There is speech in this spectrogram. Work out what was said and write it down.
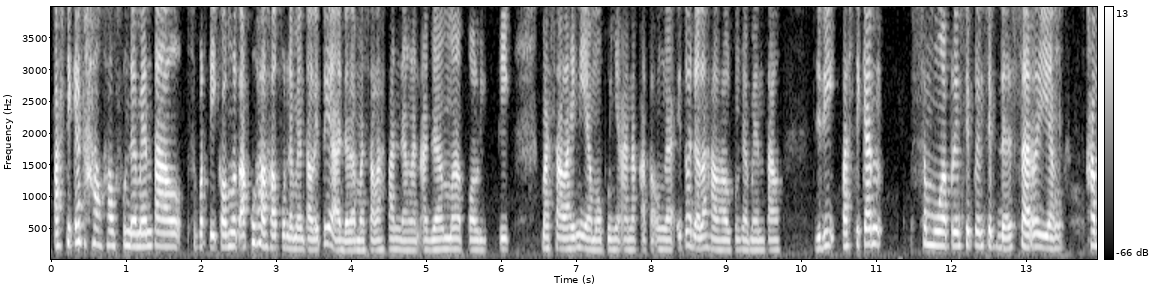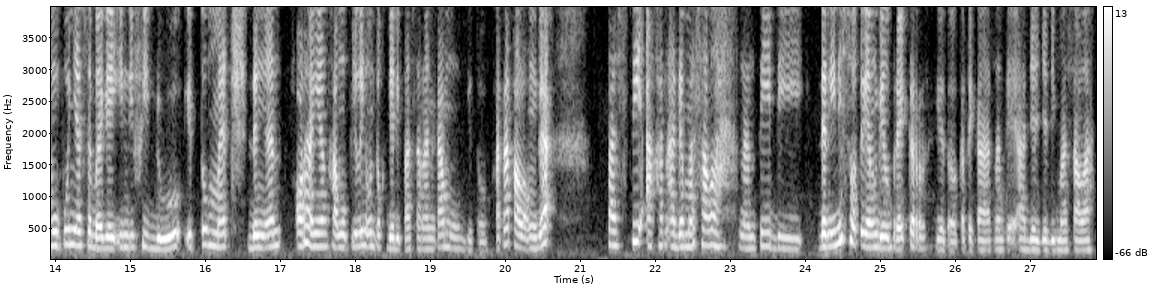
pastikan hal-hal fundamental seperti kalau menurut aku hal-hal fundamental itu ya adalah masalah pandangan agama, politik, masalah ini ya mau punya anak atau enggak itu adalah hal-hal fundamental. Jadi pastikan semua prinsip-prinsip dasar yang kamu punya sebagai individu itu match dengan orang yang kamu pilih untuk jadi pasangan kamu gitu. Karena kalau enggak pasti akan ada masalah nanti di dan ini suatu yang deal breaker gitu ketika nanti ada jadi masalah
